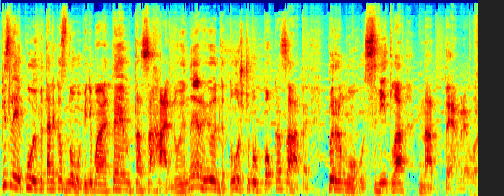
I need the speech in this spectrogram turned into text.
після якої Металіка знову підіймає темп та загальну енергію для того, щоб показати перемогу світла над темрявою.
